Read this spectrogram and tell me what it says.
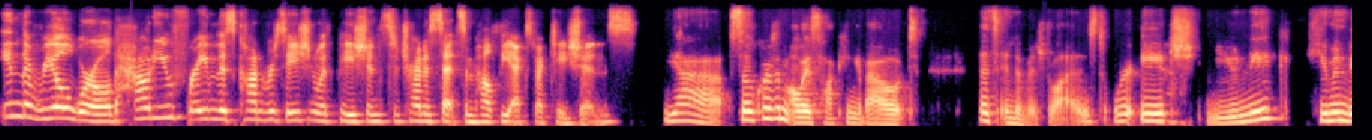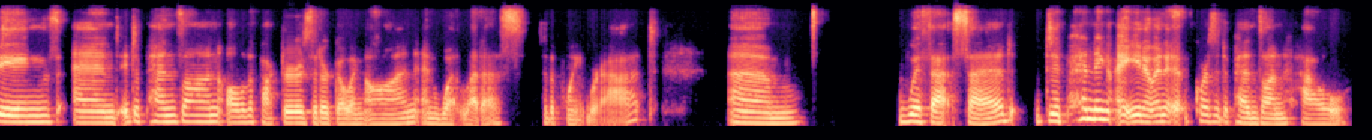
In the real world, how do you frame this conversation with patients to try to set some healthy expectations? Yeah. So, of course, I'm always talking about that's individualized. We're each unique human beings, and it depends on all of the factors that are going on and what led us to the point we're at. Um, with that said, depending, you know, and it, of course, it depends on how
